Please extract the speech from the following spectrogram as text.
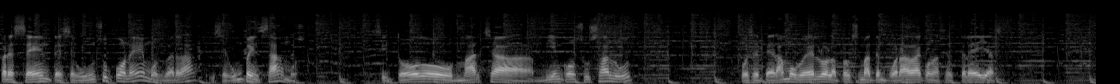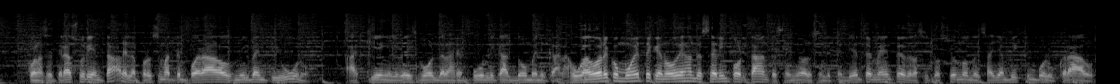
presente, según suponemos, ¿verdad? Y según pensamos. Si todo marcha bien con su salud, pues esperamos verlo la próxima temporada con las estrellas, con las estrellas orientales, la próxima temporada 2021, aquí en el béisbol de la República Dominicana. Jugadores como este que no dejan de ser importantes, señores, independientemente de la situación donde se hayan visto involucrados.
